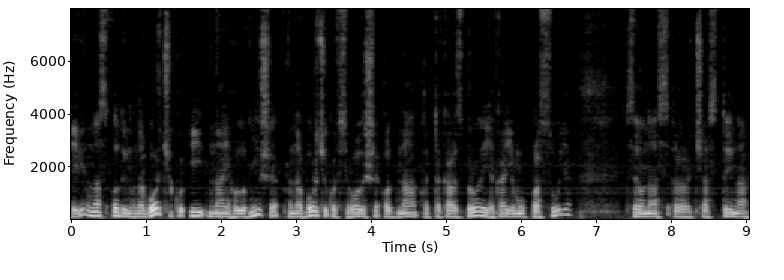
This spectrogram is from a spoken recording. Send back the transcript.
І він у нас один в наборчику, і найголовніше, в наборчику всього лише одна от така зброя, яка йому пасує. Це у нас е, частина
